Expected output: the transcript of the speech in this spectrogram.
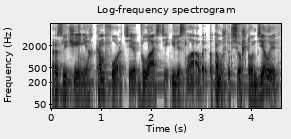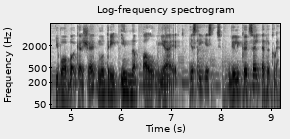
развлечениях, комфорте, власти или славы, потому что все, что он делает, его обогащает внутри и наполняет. Если есть великая цель, это круто.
